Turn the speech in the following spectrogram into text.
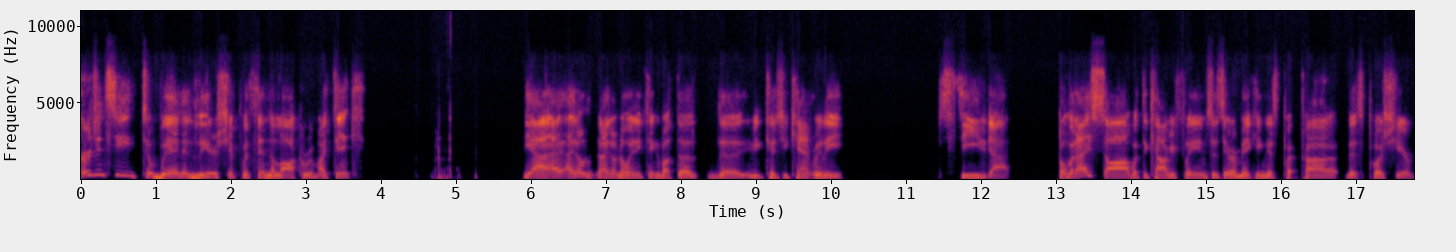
urgency to win and leadership within the locker room. I think. Yeah, I, I don't I don't know anything about the the because you can't really see that but what I saw with the Calgary Flames is they were making this uh, this push here,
